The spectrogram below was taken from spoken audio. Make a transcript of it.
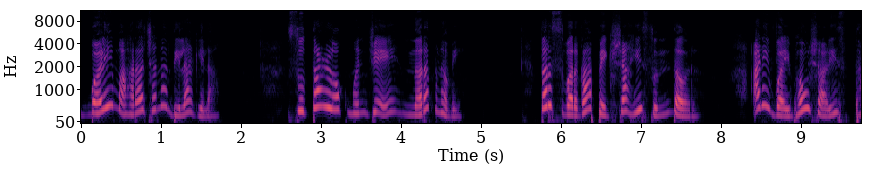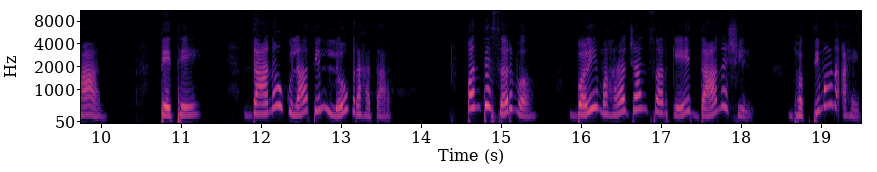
बळी महाराजांना दिला गेला. सुतळ लोक म्हणजे नरक नव्हे तर स्वर्गापेक्षाही सुंदर आणि वैभवशाळी स्थान. तेथे दानव कुलातील लोक राहतात पण ते सर्व बळी महाराजांसारखे दानशील भक्तिमान आहेत.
